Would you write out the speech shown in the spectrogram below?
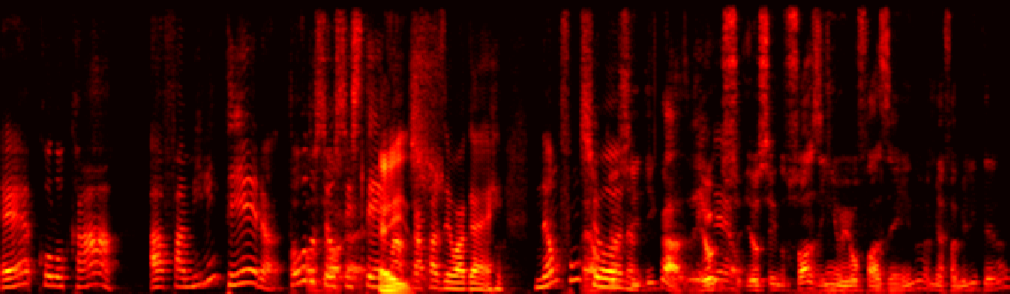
é colocar a família inteira, todo o seu o. É sistema isso. para fazer o HR. Não É o que funciona. eu sinto em casa. Eu, Entendeu? eu sendo sozinho, eu fazendo, a minha família inteira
